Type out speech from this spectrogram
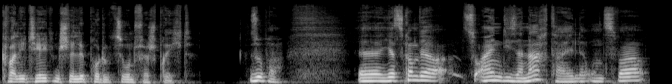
Qualität und schnelle Produktion verspricht. Super. Äh, jetzt kommen wir zu einem dieser Nachteile und zwar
